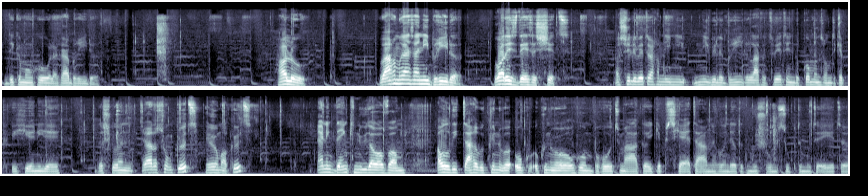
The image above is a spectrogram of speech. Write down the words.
Dikke Mongolen, ga breeden. Hallo. Waarom gaan zij niet breeden? Wat is deze shit? Als jullie weten waarom die niet, niet willen breeden, laat het weten in de comments, want ik heb geen idee. Dat is gewoon, ja, dat is gewoon kut. Helemaal kut. En ik denk nu dat we van al die tarwe kunnen we ook kunnen we wel gewoon brood maken. Ik heb scheid aan gewoon de hele tijd mushroomsoep te moeten eten.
